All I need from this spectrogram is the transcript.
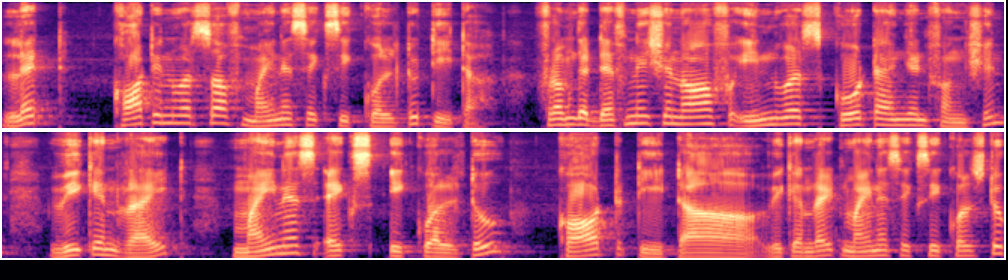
Let cot inverse of minus x equal to theta. From the definition of inverse cotangent function we can write minus x equal to cot theta. We can write minus x equals to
